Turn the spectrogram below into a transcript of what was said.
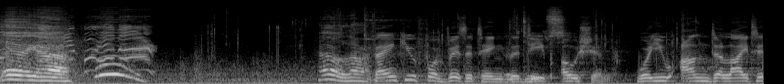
There we go. Woo. Oh lord. Thank you for visiting the deep deeps. ocean. Were you undelighted?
